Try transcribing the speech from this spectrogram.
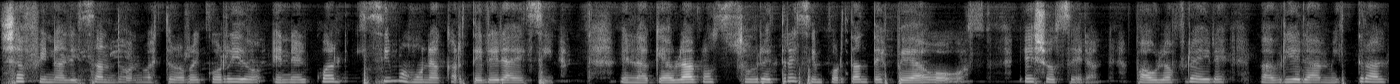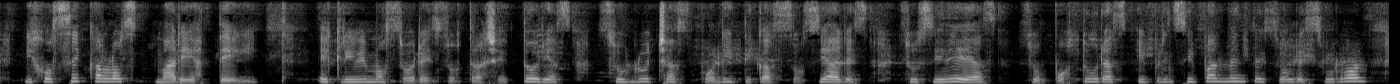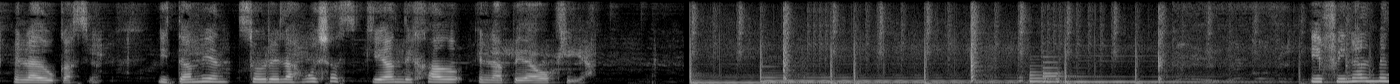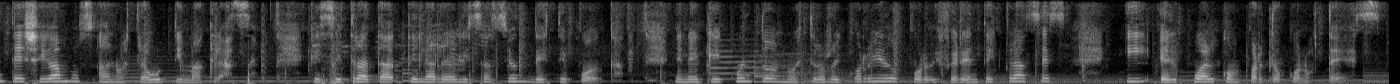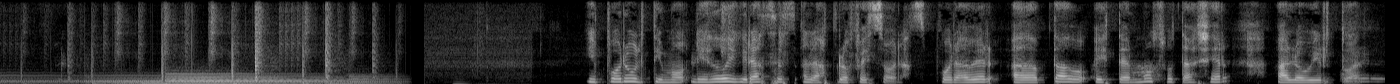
Ya finalizando nuestro recorrido en el cual hicimos una cartelera de cine, en la que hablamos sobre tres importantes pedagogos. Ellos eran Paulo Freire, Gabriela Mistral y José Carlos Mariastegui. Escribimos sobre sus trayectorias, sus luchas políticas, sociales, sus ideas, sus posturas y principalmente sobre su rol en la educación y también sobre las huellas que han dejado en la pedagogía. Y finalmente llegamos a nuestra última clase, que se trata de la realización de este podcast, en el que cuento nuestro recorrido por diferentes clases y el cual comparto con ustedes. Y por último, les doy gracias a las profesoras por haber adaptado este hermoso taller a lo virtual.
